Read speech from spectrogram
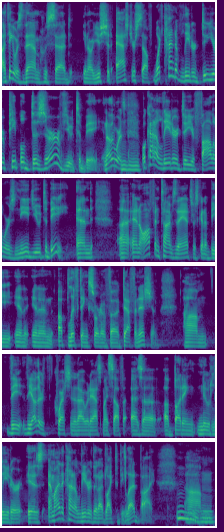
I think it was them who said, you know, you should ask yourself, what kind of leader do your people deserve you to be? In other words, mm-hmm. what kind of leader do your followers need you to be? And uh, and oftentimes the answer is going to be in in an uplifting sort of uh, definition. Um, the the other question that I would ask myself as a, a, budding new leader is, am I the kind of leader that I'd like to be led by? Mm-hmm. Um,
